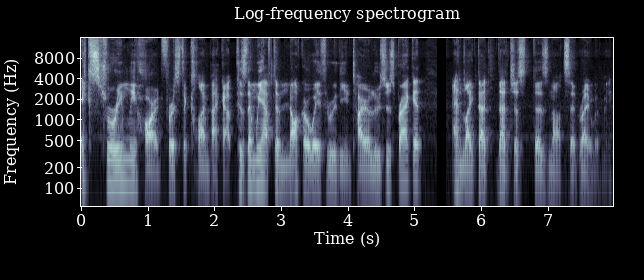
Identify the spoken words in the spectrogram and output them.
extremely hard for us to climb back up because then we have to knock our way through the entire losers bracket and like that that just does not sit right with me.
